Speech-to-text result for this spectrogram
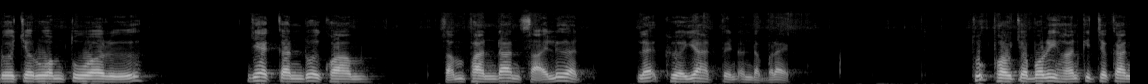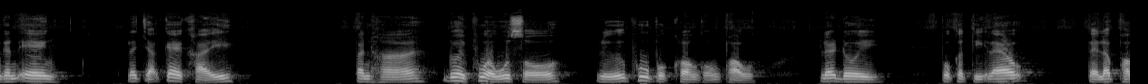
โดยจะรวมตัวหรือแยกกันด้วยความสัมพันธ์ด้านสายเลือด และเครือญาติเป็นอันดับแรก ทุกเผ่าจะบริหารกิจการกันเอง และจะแก้ไข ปัญหาด้วยผู้อาวุโสหรือผู้ปกครองของเผ่า และโดยปกติแล้ว แต่ละเผ่า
